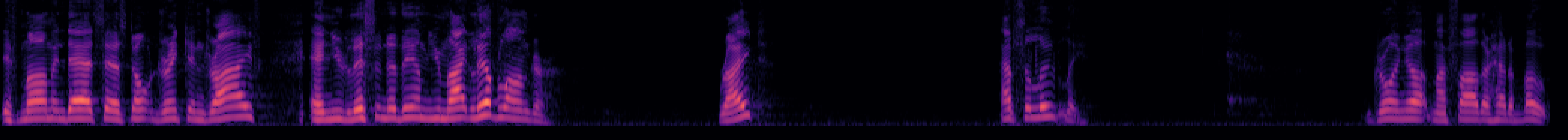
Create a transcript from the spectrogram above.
if mom and dad says don't drink and drive and you listen to them, you might live longer. Right? Absolutely. Growing up, my father had a boat.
